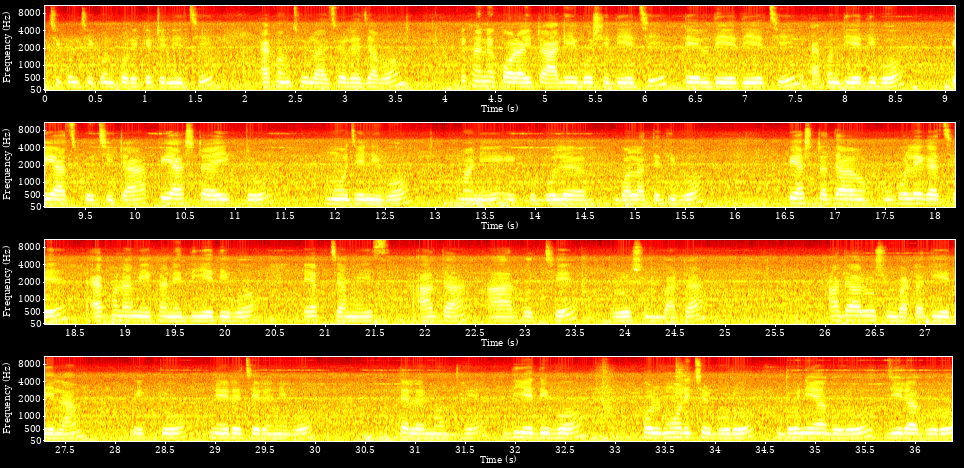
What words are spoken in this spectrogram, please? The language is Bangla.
চিকন চিকন করে কেটে নিয়েছি। এখন চুলায় চলে যাব। এখানে কড়াইটা আগেই বসিয়ে দিয়েছি, তেল দিয়ে দিয়েছি। এখন দিয়ে দিব পেঁয়াজ কুচিটা। পেঁয়াজটা একটু মজে নিব মানে একটু গলে, গলাতে দিব। পেঁয়াজটা গলে গেছে। এখন আমি এখানে দিয়ে দিব এক চামচ আদা আর হচ্ছে রসুন বাটা। আদা, রসুন বাটা দিয়ে দিলাম। একটু নেড়ে চেড়ে নিব। তেলের মধ্যে দিয়ে দিব হল মরিচের গুঁড়ো, ধনিয়া গুঁড়ো, জিরা গুঁড়ো,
